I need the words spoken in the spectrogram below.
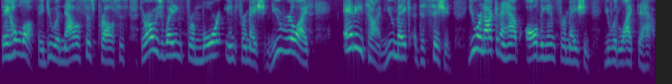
They hold off, they do analysis paralysis, they're always waiting for more information. You realize anytime you make a decision, you are not going to have all the information you would like to have.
